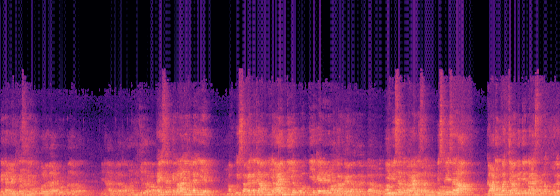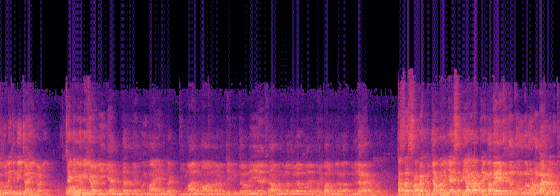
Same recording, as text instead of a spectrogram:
बिना वेट कैसे कैसे बोले गाड़ी रोड पे लगाओ। किनारे पे लगाओ ना नीचे लगाओ नहीं सर किनारे में लगी है। अब कोई समय का जान नहीं आयन दिया ठोक दिया कैंडिडेट कहाँ गया? ये भी सर बताएँ ना सर। इसलिए सर आप गाड़ी मत जाने देना ऐसा मत बोले बोले कि नहीं जाएगी गाड़ी। चेकिंग में नहीं जाएगी। के अंदर में कोई मायने नहीं रखती। मान लो मान लो चेकिंग चल रही है साहब ने बोला चलो तुम्हारे हमारी बाजू में लगा तो नहीं लगाएगा सर समय कुछ जाना नहीं ऐसा भी आ जाता है कि ऐसे तो कुछ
